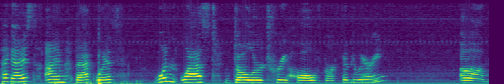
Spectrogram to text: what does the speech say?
Hi guys, I'm back with one last Dollar Tree haul for February. Um,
